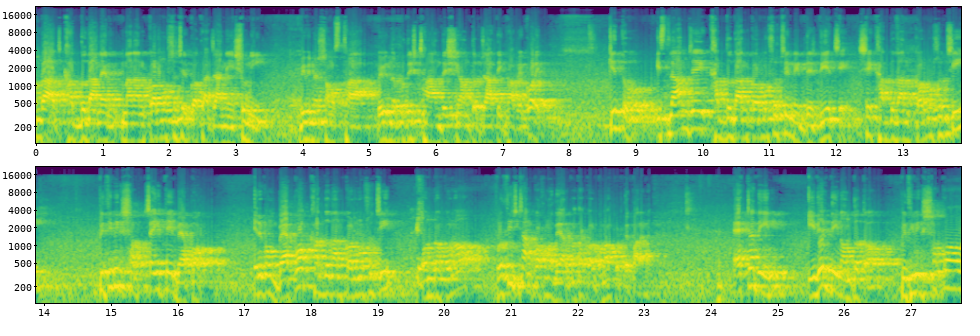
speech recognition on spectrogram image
আমরা আজ খাদ্য দানের নানান কর্মসূচির কথা জানি, শুনি, বিভিন্ন সংস্থা, বিভিন্ন প্রতিষ্ঠান দেশীয় আন্তর্জাতিক ভাবে করে। কিন্তু ইসলাম যে খাদ্যদান কর্মসূচির নির্দেশ দিয়েছে, সেই খাদ্যদান কর্মসূচি পৃথিবীর সবচাইতে ব্যাপক। এরকম ব্যাপক খাদ্যদান কর্মসূচি অন্য কোনো প্রতিষ্ঠান কখনো দেওয়ার কথা কল্পনা করতে পারে না। একটা দিন, ঈদের দিন অন্তত, পৃথিবীর সকল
